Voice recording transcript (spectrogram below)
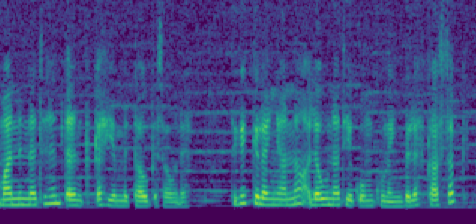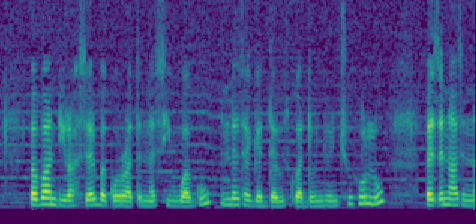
ማንነትህን ጠንቅቀህ የምታውቅ ሰው ነህ። ትክክለኛና ለእውነት የቆምኩ ነኝ ብለህ ካሰብክ በባንዲራህ ስር በቆራጥነት ሲዋጉ እንደተገደሉት ጓደኞቹ ሁሉ በጽናትና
